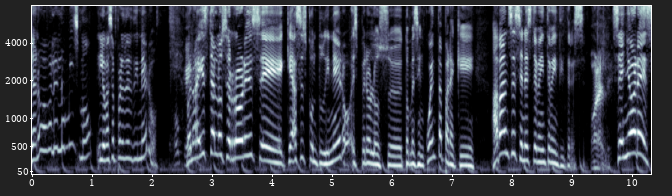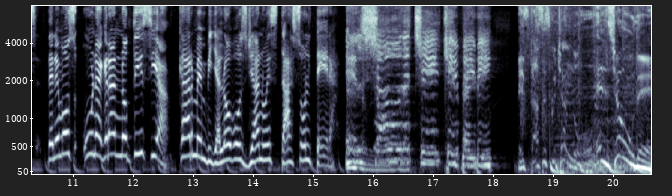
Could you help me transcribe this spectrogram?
ya no va a valer lo mismo y le vas a perder dinero? Bueno, ahí están los errores eh, que haces con tu dinero. Espero los eh, tomes en cuenta para que avances en este 2023. Órale. Señores, tenemos una gran noticia. Carmen Villalobos ya no está soltera. El show de Chiqui Baby. Estás escuchando el show de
